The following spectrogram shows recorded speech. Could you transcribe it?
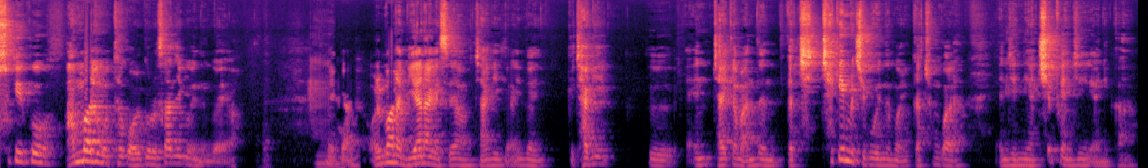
숙이고 아무 말도 못하고 얼굴을 싸쥐고 있는 거예요. 음, 그러니까 얼마나 미안하겠어요. 자기가 이거 자기 그 엔- 자기가 만든 그러니까 치- 책임을 지고 있는 거니까 총괄 엔지니어, chief 엔지니어니까.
